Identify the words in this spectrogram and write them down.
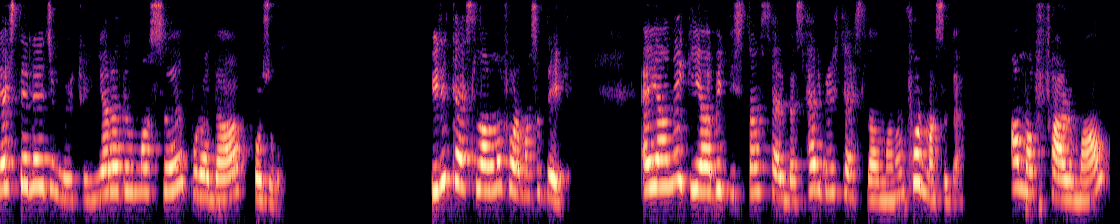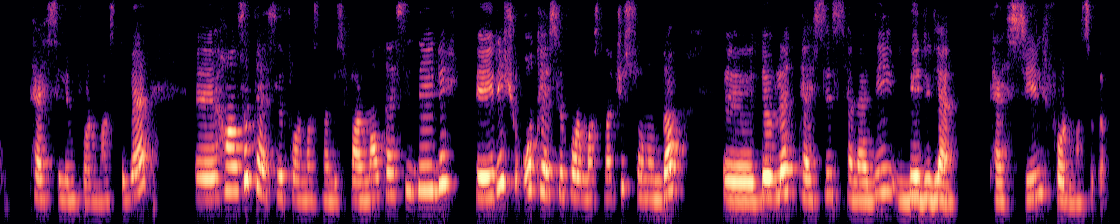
Dəstəkləyici mühitin yaradılması burada pozulur. Biri təhsil alma forması deyil. Əyani, qiyabi, distans, sərbəst hər biri təhsil almanın formasıdır. Amma formal təhsilin formasıdır və e, hansı təhsil formasına biz formal təhsil deyirik? Deyirik o təhsil formasına ki, sonunda e, dövlət təhsil sənədi verilən təhsil formasıdır.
